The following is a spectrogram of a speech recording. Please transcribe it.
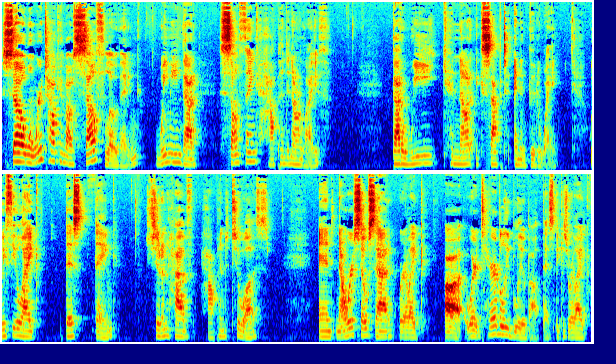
So, when we're talking about self loathing, we mean that something happened in our life that we cannot accept in a good way. We feel like this thing shouldn't have happened to us. And now we're so sad. We're like uh we're terribly blue about this because we're like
